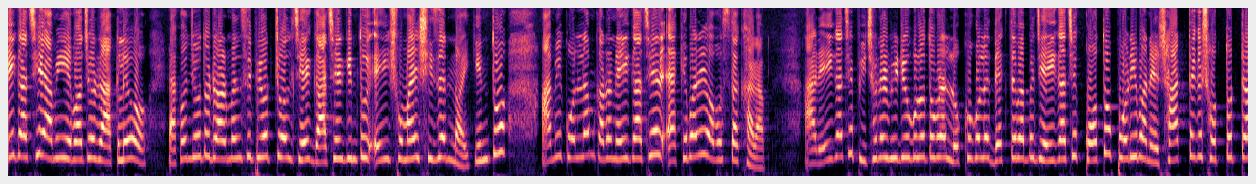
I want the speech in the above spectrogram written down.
এই গাছে আমি এবছর রাখলেও এখন যেহেতু ডরমেন্সি পিওর চলছে, গাছের কিন্তু এই সময়ে সিজন নয়। কিন্তু আমি করলাম কারণ এই গাছের একেবারেই অবস্থা খারাপ। আর এই গাছে পিছনের ভিডিওগুলো তোমরা লক্ষ্য করলে দেখতে পাবে যে এই গাছে কত পরিমাণে ষাট থেকে সত্তরটা,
